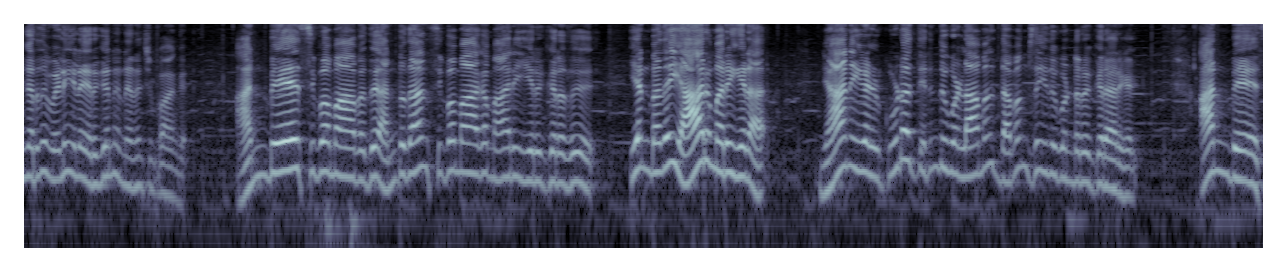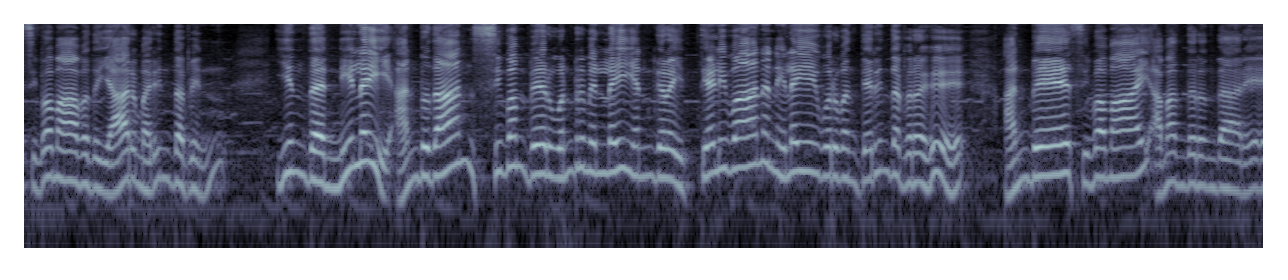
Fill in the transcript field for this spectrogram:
எங்கிறது வெளியில் இருக்குன்னு நினச்சிப்பாங்க. அன்பே சிவமாவது அன்புதான் சிவமாக மாறி இருக்கிறது என்பதை யாரும் அறிகிறார். ஞானிகள் கூட தெரிந்து கொள்ளாமல் தவம் செய்து கொண்டிருக்கிறார்கள். அன்பே சிவமாவது யாரும் அறிந்தபின் இந்த நிலை அன்புதான் சிவம் வேறு ஒன்றுமில்லை என்கிற தெளிவான நிலையை ஒருவன் தெரிந்த பிறகு அன்பே சிவமாய் அமர்ந்திருந்தாரே.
